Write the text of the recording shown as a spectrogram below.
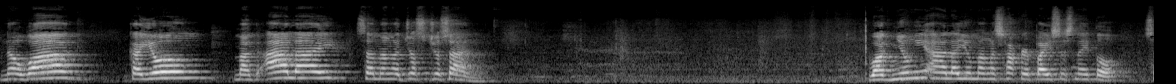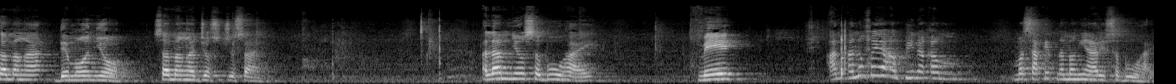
na wag kayong mag-alay sa mga Diyos-Diyosan. Huwag niyong ialay yung mga sacrifices na ito sa mga demonyo, sa mga Diyos-Diyosan. Alam niyo sa buhay, may, ano, ano kaya ang pinaka masakit na mangyari sa buhay?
